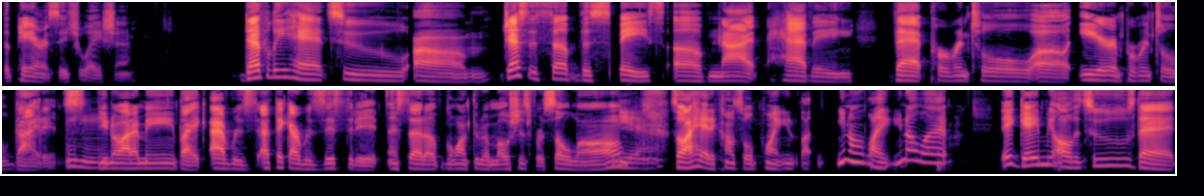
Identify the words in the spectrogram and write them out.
the parent situation definitely had to um just accept the space of not having that parental uh ear and parental guidance Mhm. you know what i mean like i res- i think i resisted it instead of going through emotions for so long yeah. so I had to come to a point, you like, you know, like, you know what? They gave me all the tools that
